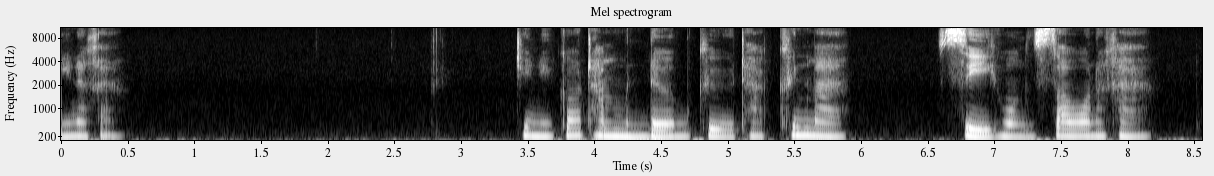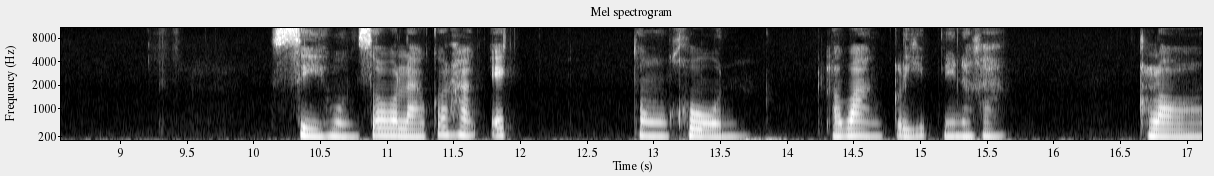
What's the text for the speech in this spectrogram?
นี่นะคะ ทีนี้ก็ทำเหมือนเดิมคือถักขึ้นมา 4 ห่วงโซ่นะคะ 4 ห่วงโซ่แล้วก็ถัก x ตรงโคน ระหว่างกลีบนี้นะคะ คล้อง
